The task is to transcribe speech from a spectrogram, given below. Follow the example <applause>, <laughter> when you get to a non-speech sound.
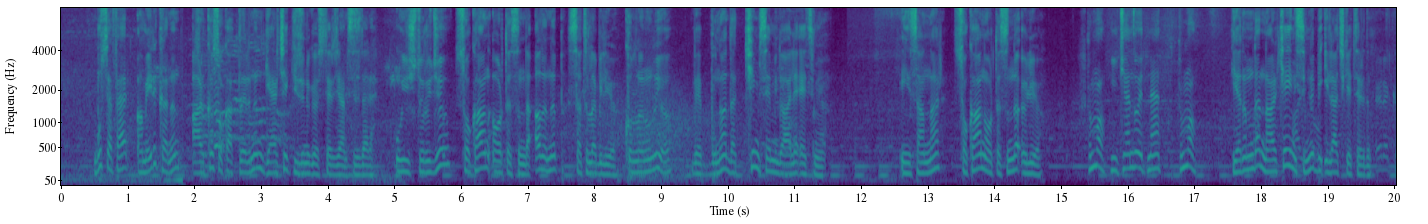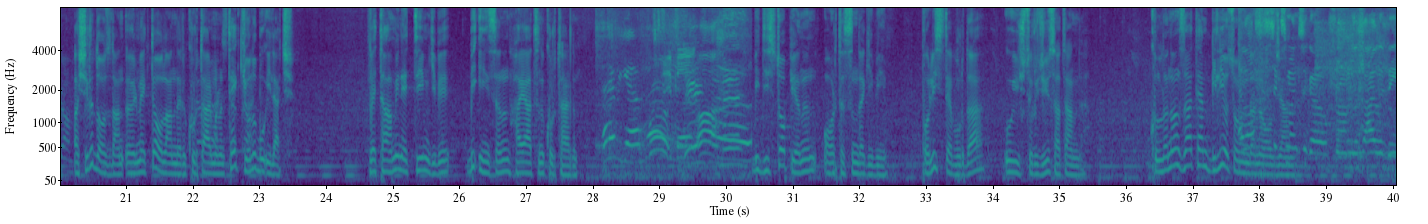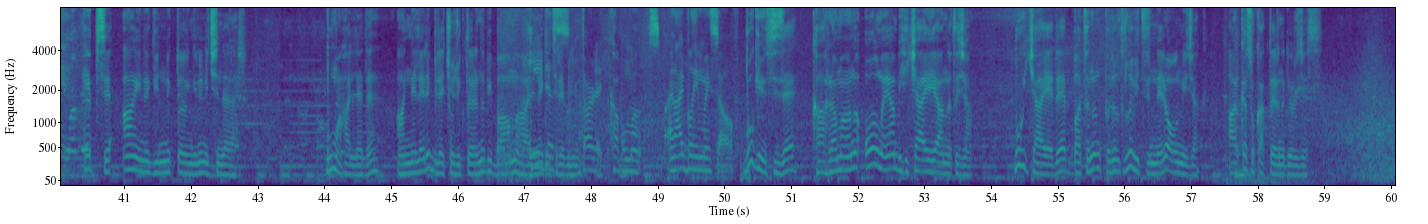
Bu sefer Amerika'nın arka sokaklarının gerçek yüzünü göstereceğim sizlere. Uyuşturucu sokağın ortasında alınıp satılabiliyor, kullanılıyor ve buna da kimse müdahale etmiyor. İnsanlar sokağın ortasında ölüyor. Come on, you can do it, man. Come on. Yanımda Narkein isimli bir ilaç getirdim. Aşırı dozdan ölmekte olanları kurtarmanın tek yolu bu ilaç. Ve tahmin ettiğim gibi bir insanın hayatını kurtardım. Bir distopyanın ortasında gibiyim. Polis de burada, uyuşturucuyu satan da. Kullanan zaten biliyor sonunda ne olacağını. Hepsi aynı günlük döngünün içindeler. Bu mahallede anneleri bile çocuklarını bir bağımlı haline getirebiliyor. Bugün size kahramanı olmayan bir hikayeyi anlatacağım. Bu hikayede Batı'nın pırıltılı vitrinleri olmayacak. Arka sokaklarını göreceğiz.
